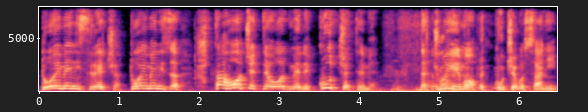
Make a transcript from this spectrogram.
To je meni sreća, to je meni za... Šta hoćete od mene? Kućete me. Da čujemo, kućevo sa njim.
